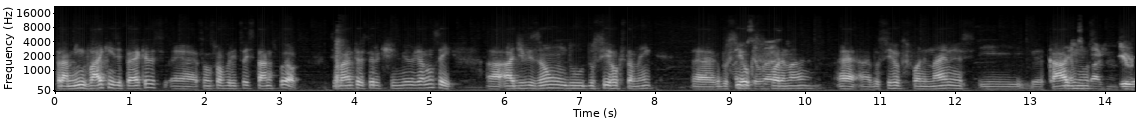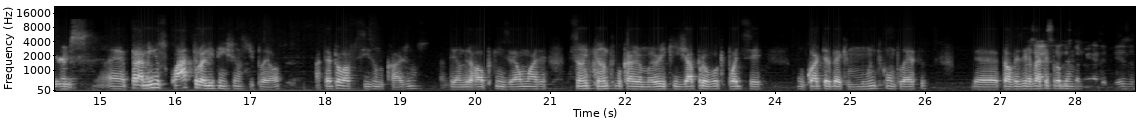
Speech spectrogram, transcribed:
Pra mim, Vikings e Packers é, são os favoritos a estar nos playoffs. Se vai um terceiro time, eu já não sei. A, a divisão do, do Seahawks também, é, do Seahawks ser o West. 49, é, do Seahawks 49ers e é, Cardinals. E Rams? É, para mim, os quatro ali têm chance de playoff, até pela off-season do Cardinals. A DeAndre Hopkins é uma adição e tanto pro Kyler Murray, que já provou que pode ser um quarterback muito completo. É, talvez ele Mas vai é ter assim problema. também na defesa.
